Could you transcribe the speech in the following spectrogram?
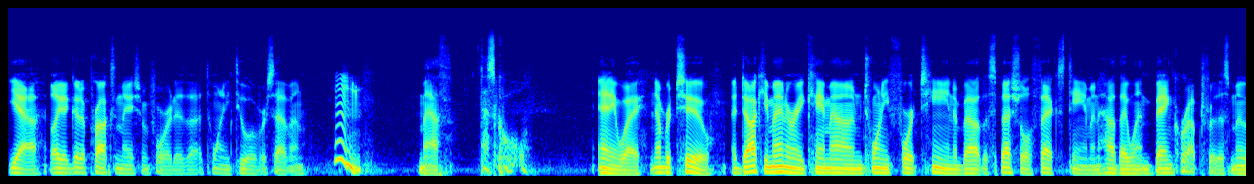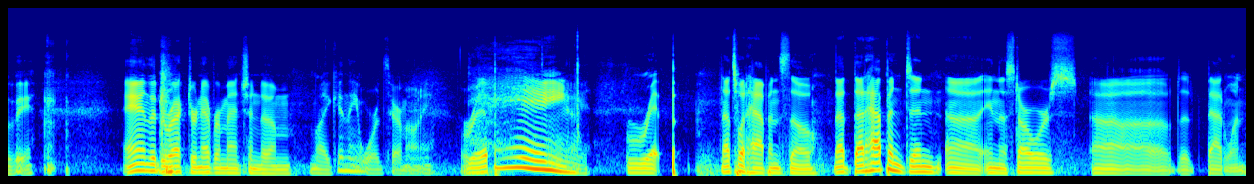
Yeah, like a good approximation for it is uh, 22 over 7. Hmm, Math. that's cool. Anyway, number two, a documentary came out in 2014 about the special effects team and how they went bankrupt for this movie. And the director never mentioned them, like in the award ceremony. Rip, Dang. rip. That's what happens though. That that happened in uh in the Star Wars uh the bad one,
